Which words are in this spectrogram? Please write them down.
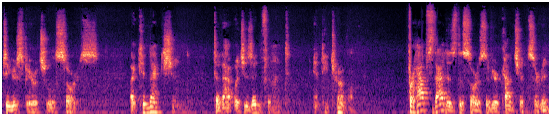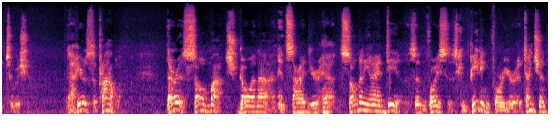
to your spiritual source, a connection to that which is infinite and eternal. Perhaps that is the source of your conscience or intuition. Now, here's the problem there is so much going on inside your head, so many ideas and voices competing for your attention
